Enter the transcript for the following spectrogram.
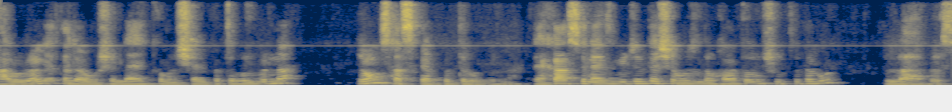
ভালো লাগে তাহলে অবশ্যই লাইক কমেন্ট শেয়ার করতে ভুলবেন না। এবং সাবস্ক্রাইব করতে ভুলবেন না। দেখা আছে নেক্সট ভিডিওতে সে পর্যন্ত ভালো থাকুন, সুস্থ থাকুন। লাভ হাফেজ।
